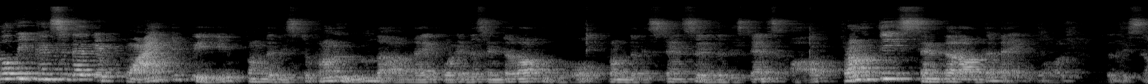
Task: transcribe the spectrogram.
Now, we consider a point P from the distance from the dipole at the center of O from the distance the distance of from the center of the dipole. This is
